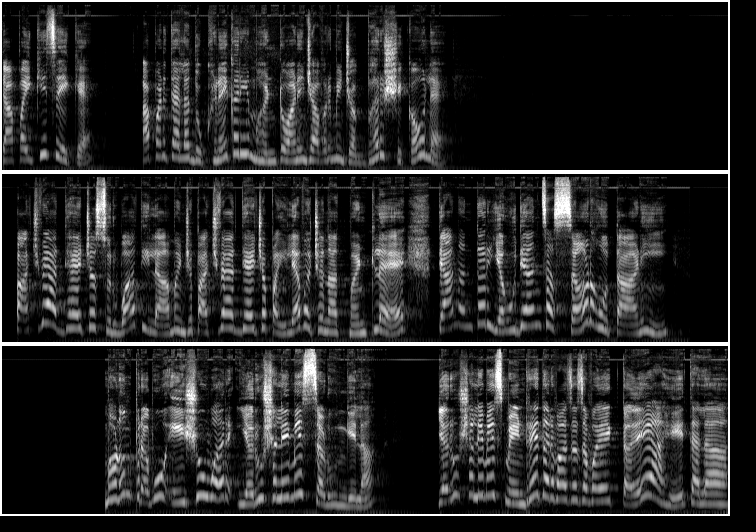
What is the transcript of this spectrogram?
त्यापैकीच एक आहे. आपण त्याला दुखणेकरी म्हणतो आणि ज्यावर मी जगभर शिकवलंय. पाचव्या अध्यायाच्या सुरुवातीला म्हणजे पाचव्या अध्यायाच्या पहिल्या वचनात म्हटलंय त्यानंतर यहुद्यांचा सण होता आणि म्हणून प्रभू येशूवर यरुशलेमेस चढून गेला. यरुशलेमेस मेंढरे दरवाजाजवळ एक तळे आहे त्याला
